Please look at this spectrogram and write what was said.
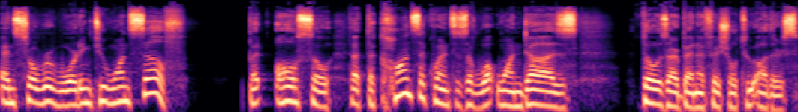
and so rewarding to oneself but also that the consequences of what one does, those are beneficial to others.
